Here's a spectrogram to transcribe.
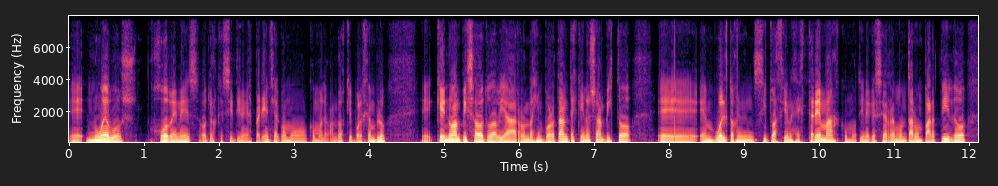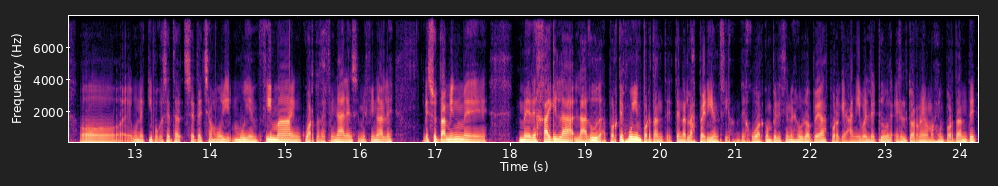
eh, nuevos jóvenes, otros que sí tienen experiencia como, como Lewandowski, por ejemplo, eh, que no han pisado todavía rondas importantes, que no se han visto envueltos en situaciones extremas, como tiene que ser remontar un partido o un equipo que se te, se te, echa muy, muy encima en cuartos de final, en semifinales. Eso también me, deja ahí la, duda, porque es muy importante tener la experiencia de jugar competiciones europeas, porque a nivel de club es el torneo más importante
